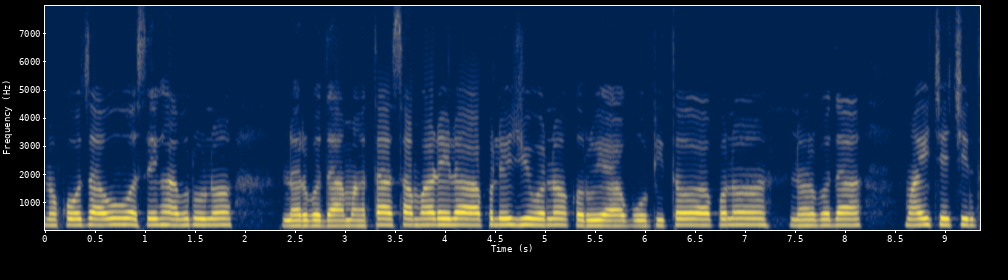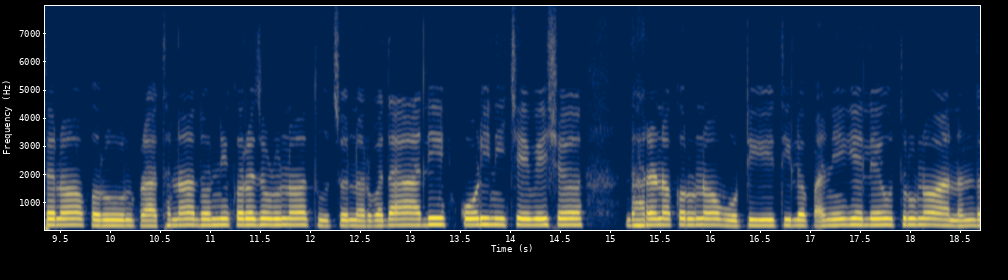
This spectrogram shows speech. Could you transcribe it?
नको जाऊ असे घाबरून. नर्मदा माता सांभाळेल आपले जीवन. करूया बोटीत आपण नर्मदा माईचे चिंतन करून प्रार्थना दोन्ही कर जोडून तूच नर्मदा आली. कोळीनीचे वेश धारण करून बोटीतील पाणी गेले उतरून आनंद.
